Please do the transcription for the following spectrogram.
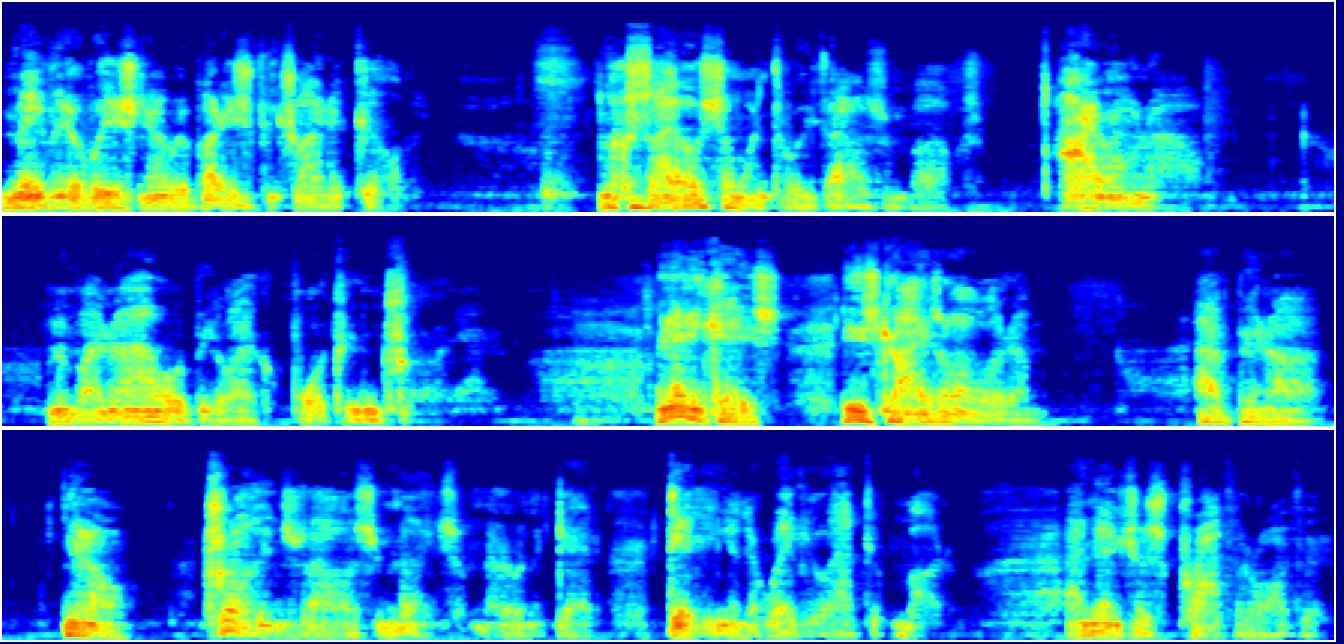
Maybe the reason everybody's been trying to kill me. Because I owe someone 3000 bucks. I don't know. And by now it would be like 14 trillion. In any case, these guys, all of them, have been, uh, you know, trillions of dollars and millions of American debt digging in the radioactive mud. And they just profit off it.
